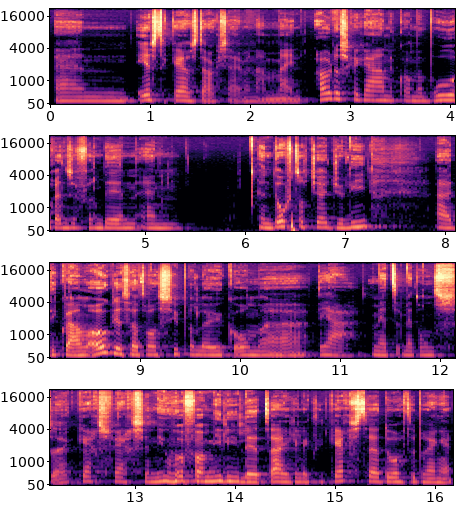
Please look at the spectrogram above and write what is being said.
En eerste kerstdag zijn we naar mijn ouders gegaan. Er kwam mijn broer en zijn vriendin en hun dochtertje, Julie. Uh, die kwamen ook, dus dat was super leuk om uh, ja, met, met ons uh, kerstverse nieuwe familielid eigenlijk de kerst door te brengen.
